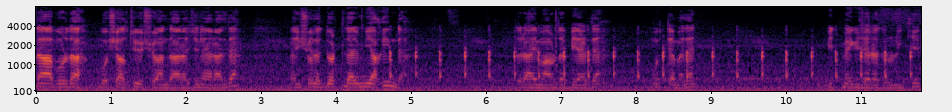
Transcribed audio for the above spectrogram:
Daha burada boşaltıyor şu anda aracını herhalde. Ben şöyle dörtlerimi yakayım da. Durayım orada bir yerde. Muhtemelen bitmek üzeredir onunki.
